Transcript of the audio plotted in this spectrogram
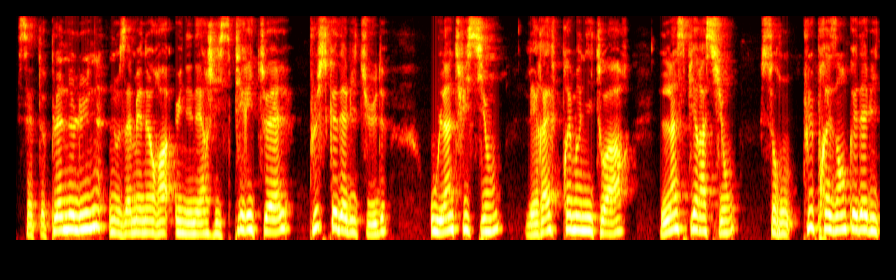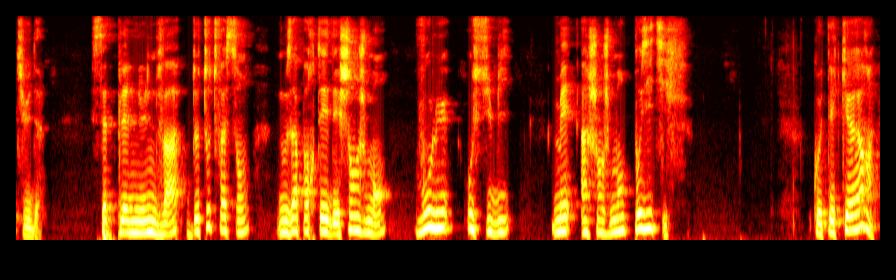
Cette pleine lune nous amènera une énergie spirituelle plus que d'habitude, où l'intuition, les rêves prémonitoires, l'inspiration seront plus présents que d'habitude. Cette pleine lune va, de toute façon, nous apporter des changements, voulus ou subis, mais un changement positif. Côté cœur,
